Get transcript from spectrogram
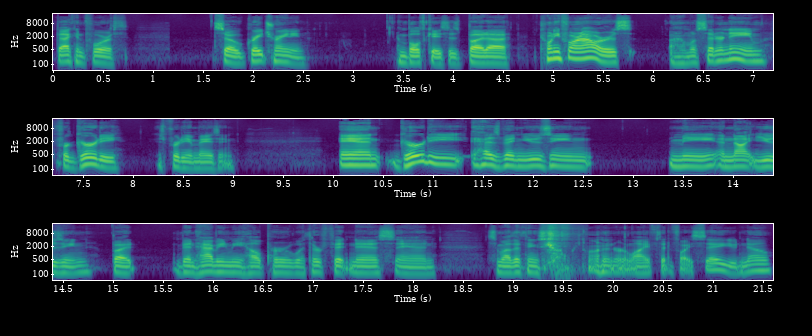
back and forth. So great training in both cases. But uh, 24 hours, I almost said her name for Gertie is pretty amazing. And Gertie has been using me and not using, but been having me help her with her fitness and some other things going on in her life that if I say, you'd know.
